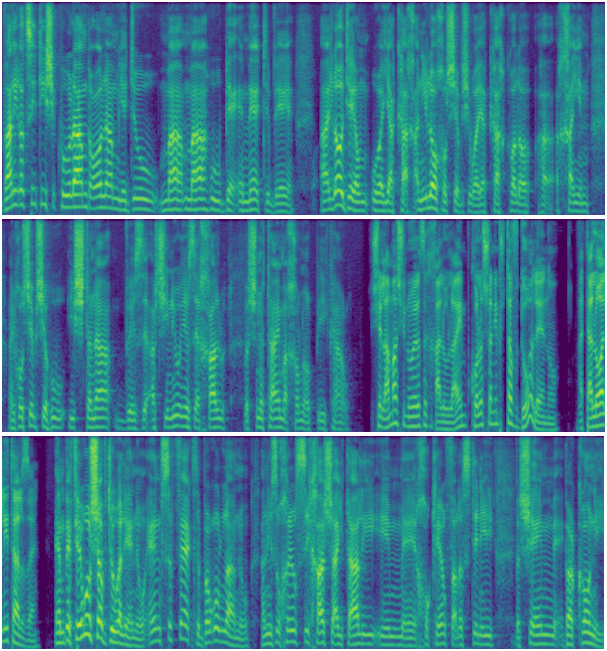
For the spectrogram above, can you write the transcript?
ואני רציתי שכולם בעולם ידעו מה, מה הוא באמת, ואני לא יודע אם הוא היה כך, אני לא חושב שהוא היה כך כל החיים, אני חושב שהוא השתנה, והשינוי הזה חל בשנתיים האחרונות בעיקר. שלמה השינוי הזה חל? אולי הם כל השנים פשוט עבדו עלינו. ואתה לא עלית על זה. הם בפירוש עבדו עלינו, אין ספק, זה ברור לנו. אני זוכר שיחה שהייתה לי עם אה, חוקר פלסטיני בשם ברקוני.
